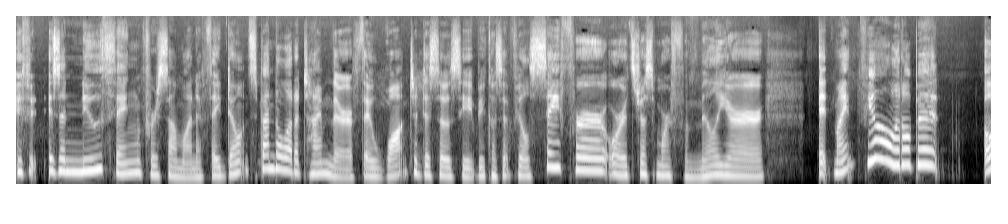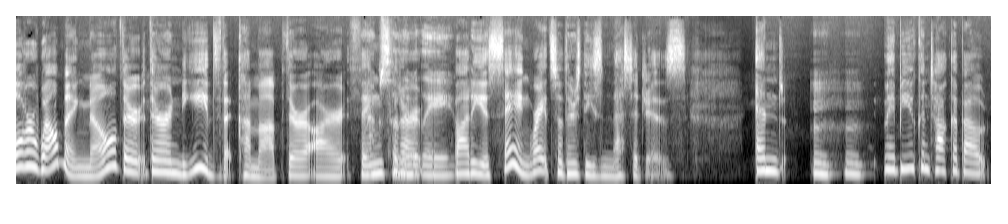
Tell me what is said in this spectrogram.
if it is a new thing for someone, if they don't spend a lot of time there, if they want to dissociate because it feels safer or it's just more familiar, it might feel a little bit overwhelming no? There there are needs that come up. There are things Absolutely. that our body is saying right? So there's these messages. And mm-hmm. maybe you can talk about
